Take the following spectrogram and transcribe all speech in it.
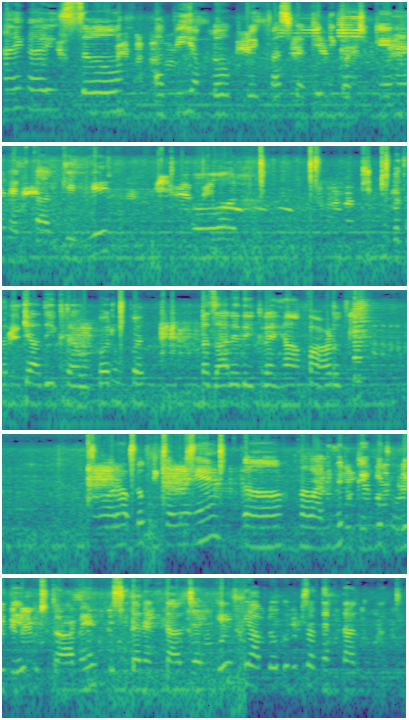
हाय गाइस तो अभी हम लोग ब्रेकफास्ट करके निकल चुके हैं नैनीताल के लिए। और किट्टू पता नहीं क्या देख रहा है ऊपर ऊपर, नज़ारे देख रहे हैं यहाँ पहाड़ों के। और हम लोग निकल रहे हैं भवाली में रुकेंगे थोड़ी देर, कुछ काम है फिर सीधा नैनीताल जाएँगे। आप लोगों के साथ नैनीताल घुमाती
